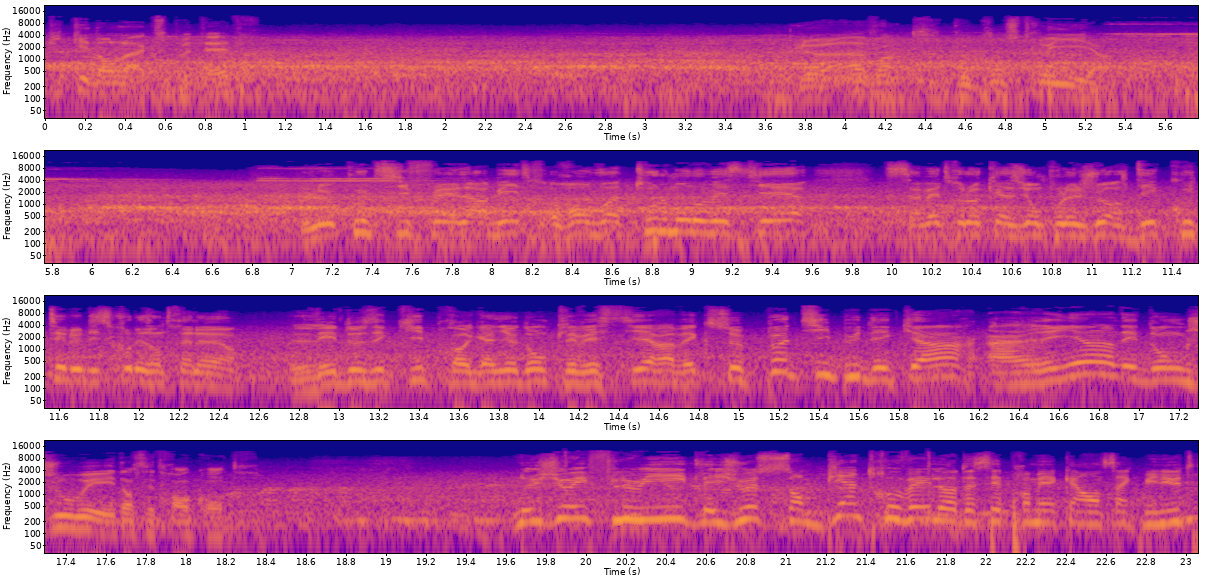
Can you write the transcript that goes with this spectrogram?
Repiqué dans l'axe peut-être. Le Havre qui peut construire. Le coup de sifflet, l'arbitre renvoie tout le monde au vestiaire. Ça va être l'occasion pour les joueurs d'écouter le discours des entraîneurs. Les deux équipes regagnent donc les vestiaires avec ce petit but d'écart. Rien n'est donc joué dans cette rencontre. Le jeu est fluide, les joueurs se sont bien trouvés lors de ces premières 45 minutes.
